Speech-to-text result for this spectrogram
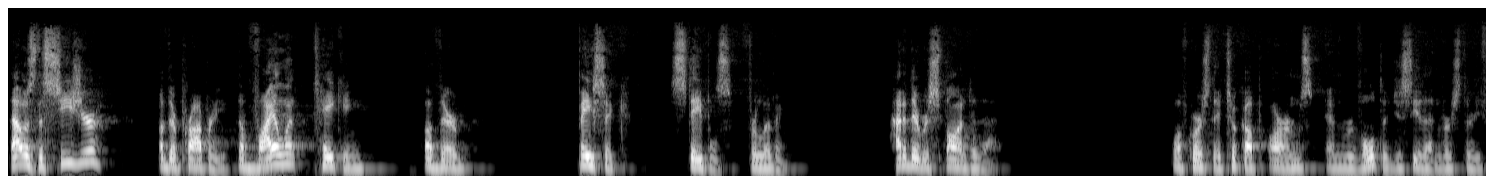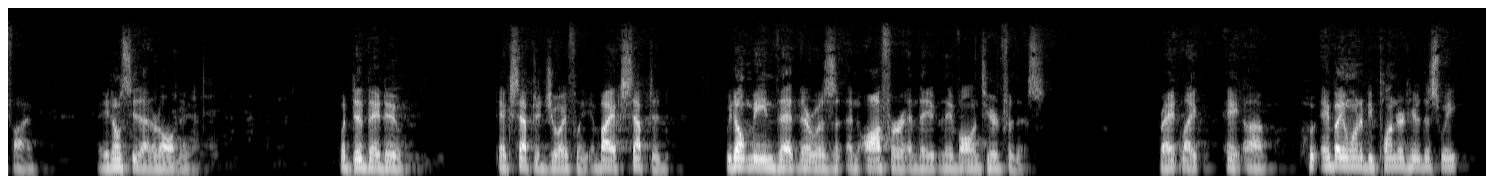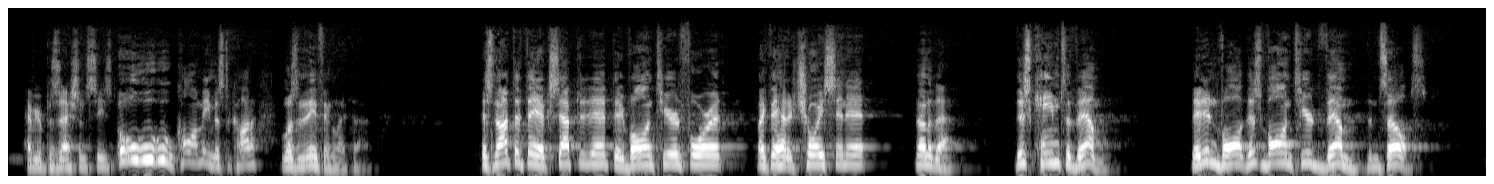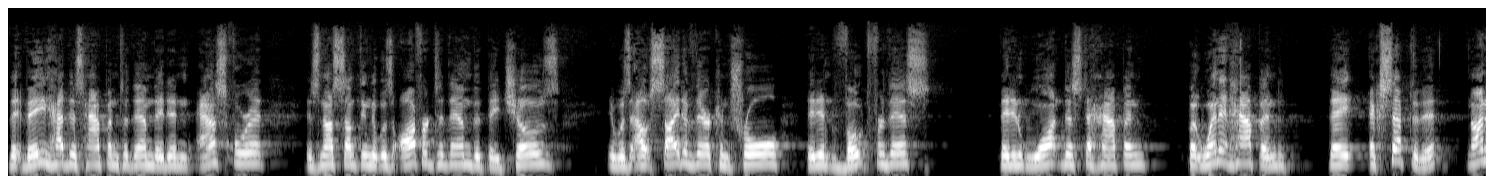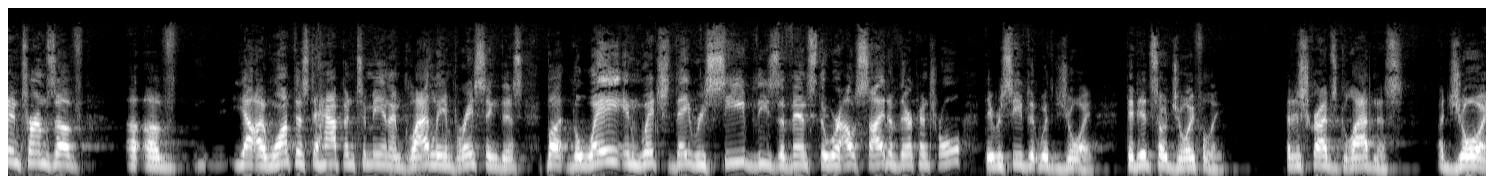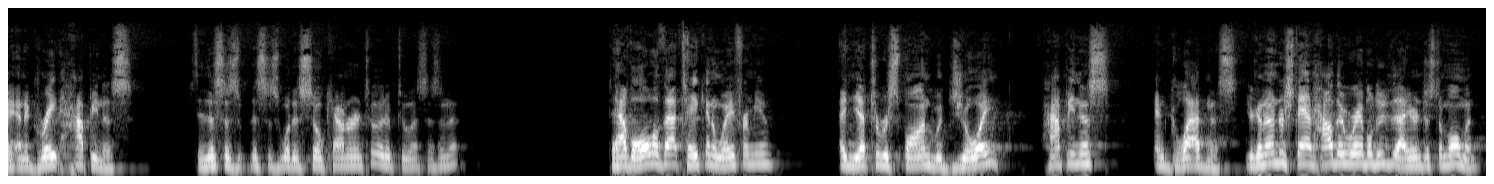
That was the seizure of their property, the violent taking of their basic staples for living. How did they respond to that? Well, of course, they took up arms and revolted. You see that in verse 35. You don't see that at all, do you? What did they do? They accepted joyfully. And by accepted, we don't mean that there was an offer and they, they volunteered for this. Right? Like, hey, uh, anybody want to be plundered here this week? Have your possessions seized? Oh, ooh, ooh, call on me, Mr. Kotter. It wasn't anything like that. It's not that they accepted it, they volunteered for it, like they had a choice in it. None of that. This came to them. They didn't vol- this volunteered them themselves. They, they had this happen to them. They didn't ask for it. It's not something that was offered to them that they chose. It was outside of their control. They didn't vote for this. They didn't want this to happen. But when it happened, they accepted it not in terms of, uh, of, yeah, I want this to happen to me and I'm gladly embracing this, but the way in which they received these events that were outside of their control, they received it with joy. They did so joyfully. That describes gladness, a joy, and a great happiness. See, this is, this is what is so counterintuitive to us, isn't it? To have all of that taken away from you and yet to respond with joy, happiness, and gladness. You're going to understand how they were able to do that here in just a moment.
